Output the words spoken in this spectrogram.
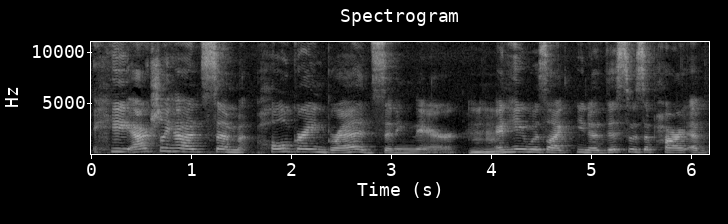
he actually had some whole grain bread sitting there and he was like you know this was a part of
